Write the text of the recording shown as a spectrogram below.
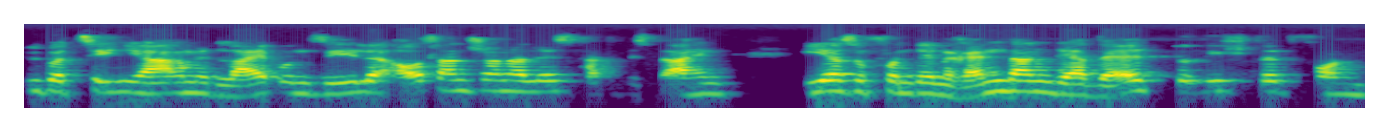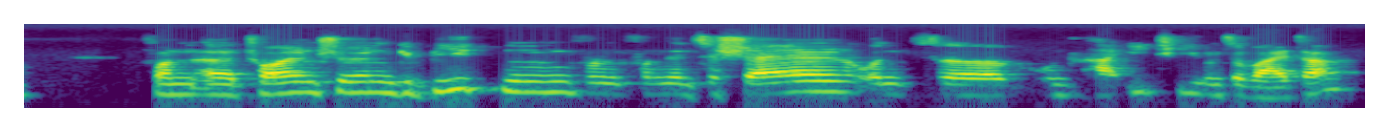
über zehn Jahre mit Leib und Seele Auslandsjournalist, hatte bis dahin eher so von den Rändern der Welt berichtet, von, von äh, tollen, schönen Gebieten, von, von den Seychellen und, äh, und Haiti und so weiter.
